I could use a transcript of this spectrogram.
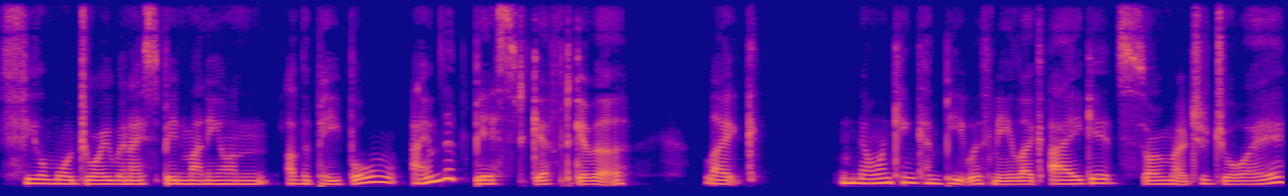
feel more joy when I spend money on other people. I am the best gift giver. Like, no one can compete with me. Like, I get so much joy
